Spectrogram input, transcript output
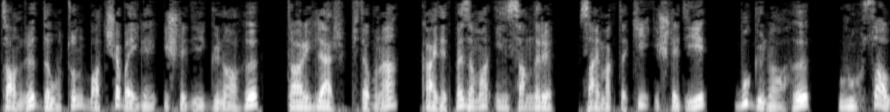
Tanrı Davut'un Batşeba ile işlediği günahı tarihler kitabına kaydetmez ama insanları saymaktaki işlediği bu günahı ruhsal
